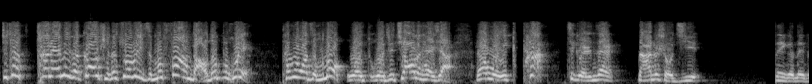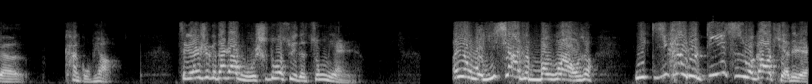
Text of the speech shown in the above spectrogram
就他他连那个高铁的座位怎么放倒都不会，他问我怎么弄，我我就教了他一下，然后我一看，这个人在拿着手机，那个那个看股票。这个人是个大概五十多岁的中年人，哎呀，我一下就懵了。我说，你一看就是第一次坐高铁的人，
